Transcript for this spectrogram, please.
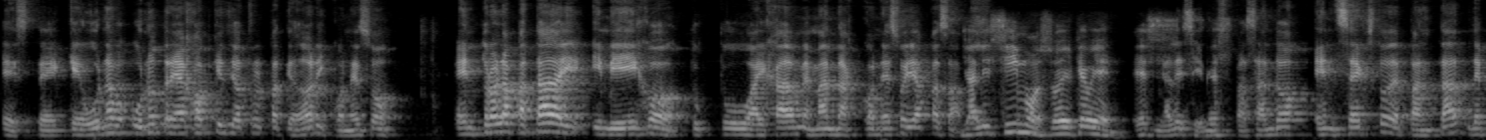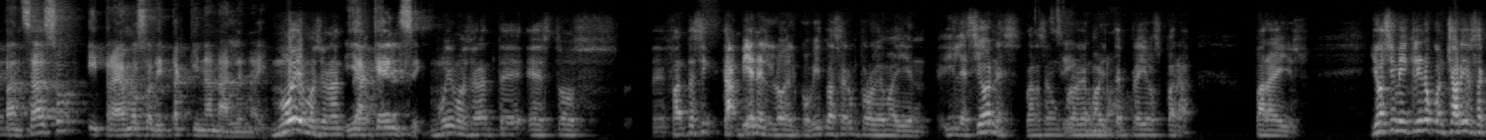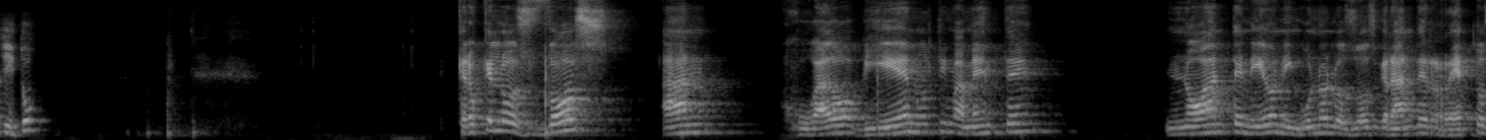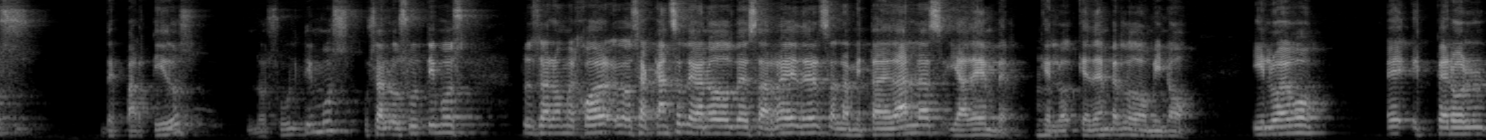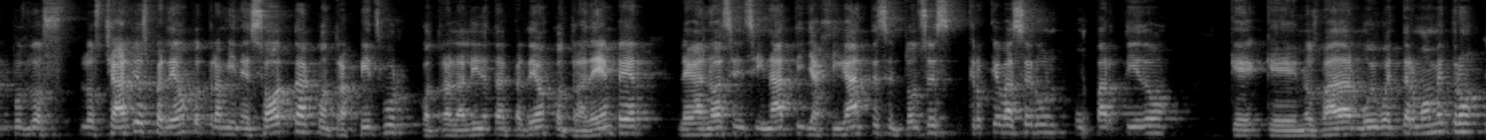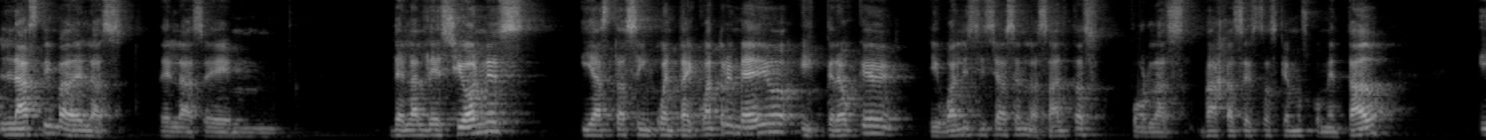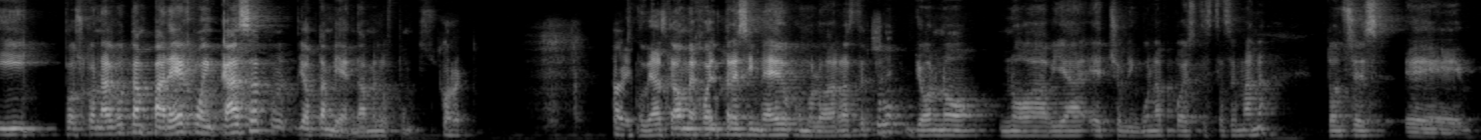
Este, que una, uno traía a Hopkins y otro el pateador, y con eso entró la patada y, mi hijo, tu, tu, ahijado me manda, con eso ya pasamos. Ya le hicimos, oye, qué bien. Es, ya le hicimos, pasando en sexto de, panta, de panzazo y traemos ahorita a Keenan Allen ahí. Muy emocionante. Y a Kelsey. Muy emocionante estos fantasy. También el, lo del COVID va a ser un problema ahí en, y lesiones van a ser un problema ahorita en playoffs para, para ellos. Yo sí me inclino con Chargers aquí, ¿tú? Creo que los dos han jugado bien últimamente. No han tenido ninguno de los dos grandes retos de partidos, los últimos. O sea, los últimos pues a lo mejor, o sea, Kansas le ganó dos veces a Raiders, a la mitad de Dallas y a Denver, que, lo, que Denver lo dominó. Y luego, eh, eh, pero pues los, los Chargers perdieron contra Minnesota, contra Pittsburgh, contra la línea también perdieron, contra Denver, le ganó a Cincinnati y a Gigantes. Entonces, creo que va a ser un, un partido que, que, nos va a dar muy buen termómetro. Lástima de las, de las, em, de las lesiones y hasta 54 y medio y creo que igual y si se hacen las altas por las bajas estas que hemos comentado. Y pues con algo tan parejo en casa, pues yo también, dame los puntos. Correcto. Hubiera estado mejor el tres y medio como lo agarraste tú. Yo no, no había hecho ninguna apuesta esta semana. Entonces, eh,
